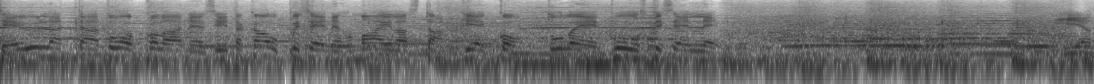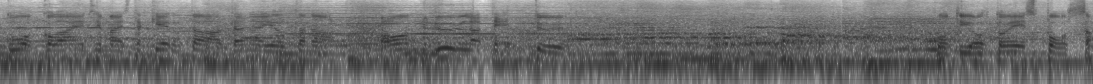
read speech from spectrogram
Se yllättää Tuokkolan siitä Kauppisen mailasta. Kiekko tulee Puustiselle. Ja Tuokkola ensimmäistä kertaa tänä iltana on yllätetty. Kotijohto Espoossa.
